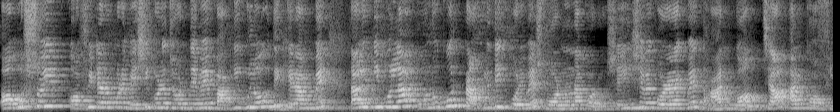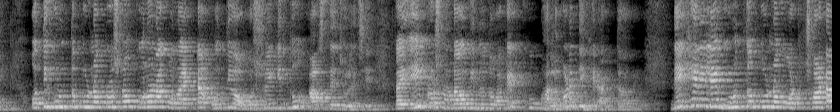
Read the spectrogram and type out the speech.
অবশ্যই কফিটার উপরে বেশি করে জোর দেবে, বাকিগুলোও দেখে রাখবে। তাহলে কি বললাম? অনুকূল প্রাকৃতিক পরিবেশ বর্ণনা করো। সেই হিসেবে করে রাখবে ধান, গম, চা আর কফি। অতি গুরুত্বপূর্ণ প্রশ্ন, কোনো না কোনো একটা অতি অবশ্যই কিন্তু আসতে চলেছে। তাই এই প্রশ্নটাও কিন্তু তোমাকে খুব ভালো করে দেখে রাখতে হবে। দেখে নিলে গুরুত্বপূর্ণ মোট ছটা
